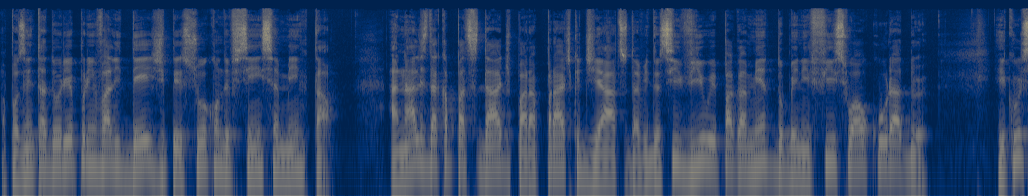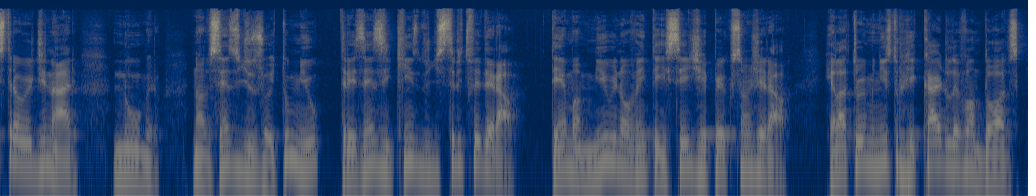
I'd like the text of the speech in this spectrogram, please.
Aposentadoria por invalidez de pessoa com deficiência mental análise da capacidade para a prática de atos da vida civil e pagamento do benefício ao curador. Recurso extraordinário número 918.315 do Distrito Federal. Tema 1096 de repercussão geral. Relator ministro Ricardo Lewandowski.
